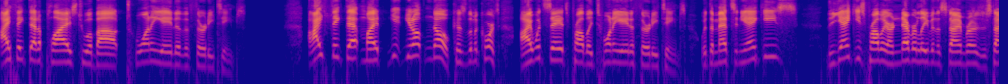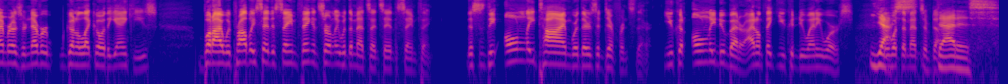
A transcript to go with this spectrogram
I think that applies to about 28 of the 30 teams. I think that might you, know no because the McCourts. I would say it's probably 28 to 30 teams with the Mets and Yankees. The Yankees probably are never leaving the Steinbrenners. The Steinbrenners are never going to let go of the Yankees. But I would probably say the same thing, and certainly with the Mets, I'd say the same thing. This is the only time where there's a difference there. You could only do better. I don't think you could do any worse yes, than what the Mets have done. That is,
